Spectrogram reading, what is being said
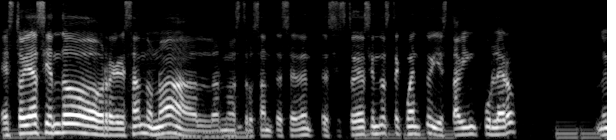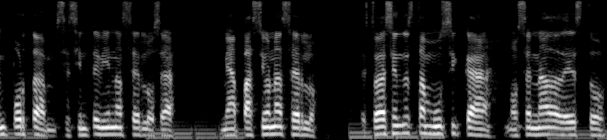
estoy haciendo, regresando, ¿no? A, nuestros antecedentes, estoy haciendo este cuento y está bien culero, no importa, se siente bien hacerlo, o sea, me apasiona hacerlo. Estoy haciendo esta música, no sé nada de esto,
